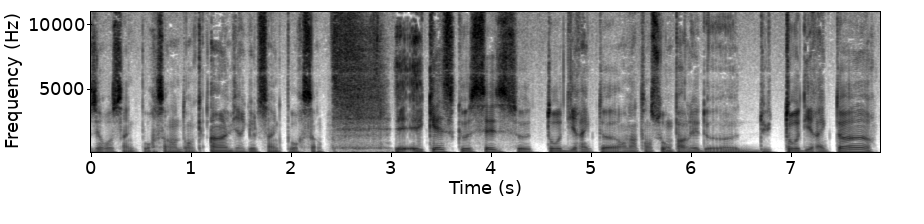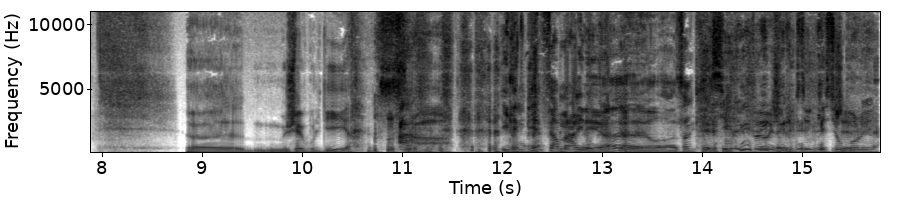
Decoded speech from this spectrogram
0,5%, donc 1,5%. Et, et qu'est-ce que c'est ce taux directeur? On entend souvent parler de, du taux directeur. Euh, je vais vous le dire. Ah, il aime bien faire mariner. Hein euh, on sent que- il a c'était une question pour lui. Ouais,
